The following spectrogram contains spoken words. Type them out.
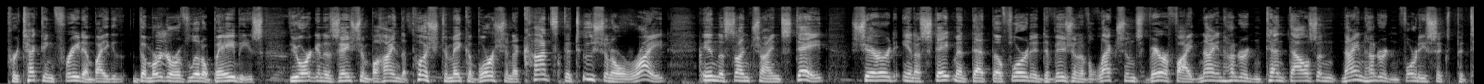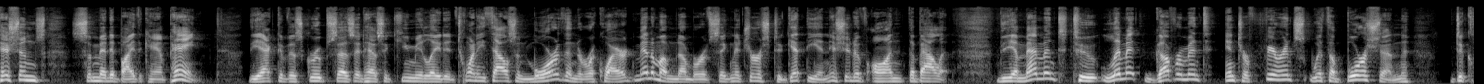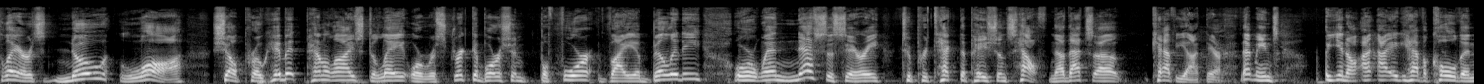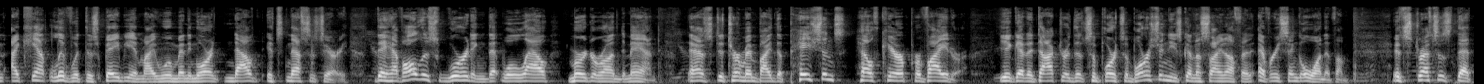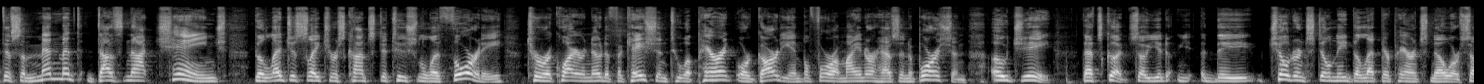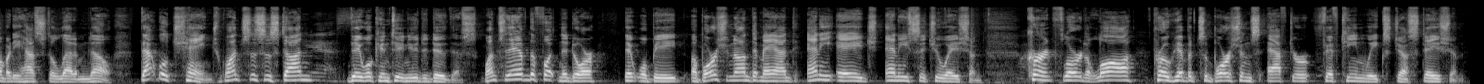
Protecting Freedom by the Murder of Little Babies, the organization behind the push to make abortion a constitutional right in the Sunshine State, shared in a statement that the Florida Division of Elections verified 910,946 petitions submitted by the campaign. The activist group says it has accumulated 20,000 more than the required minimum number of signatures to get the initiative on the ballot. The amendment to limit government interference with abortion declares no law shall prohibit, penalize, delay, or restrict abortion before viability or when necessary to protect the patient's health. Now, that's a caveat there. That means you know, I, I, have a cold and I can't live with this baby in my womb anymore. Now it's necessary. Yeah. They have all this wording that will allow murder on demand, yeah. as determined by the patient's healthcare provider. You get a doctor that supports abortion, he's going to sign off on every single one of them. It stresses that this amendment does not change the legislature's constitutional authority to require notification to a parent or guardian before a minor has an abortion. Oh, gee, that's good. So you, the children still need to let their parents know, or somebody has to let them know. That will change. Once this is done, yes. they will continue to do this. Once they have the foot in the door, it will be abortion on demand, any age, any situation. Current Florida law prohibits abortions after 15 weeks gestation.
